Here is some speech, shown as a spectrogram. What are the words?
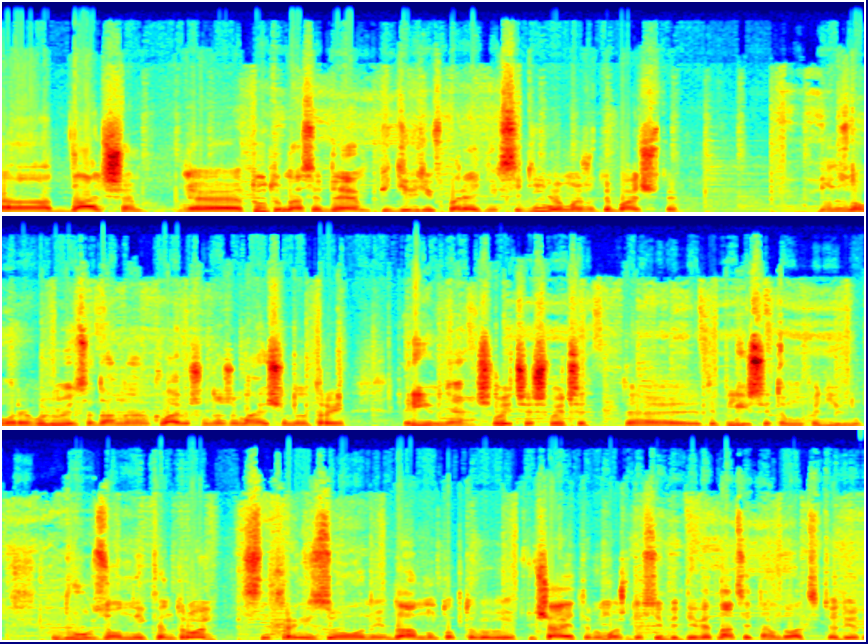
Е, Далі. Е, тут у нас іде підігрів передніх сидінь, ви можете бачити. Він знову регулюється да, на клавішу нажимаючи на три рівня. Швидше, швидше, е, тепліше і тому подібне. Двохзонний контроль синхронізований. Да, ну, тобто ви включаєте, ви можете собі 19, там 21,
